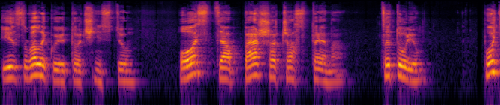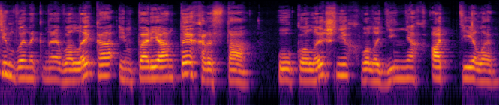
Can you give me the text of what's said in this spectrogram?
із великою точністю. Ось ця перша частина. Цитую. Потім виникне велика імперія Антихриста у колишніх володіннях Аттіли.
